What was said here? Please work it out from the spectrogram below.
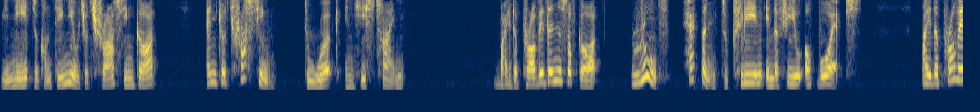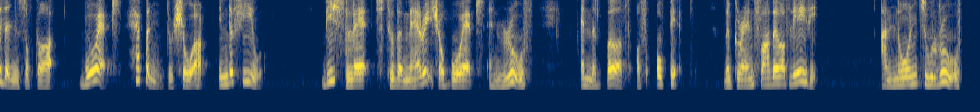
We need to continue to trust in God and to trust Him to work in His time. By the providence of God, Ruth happened to clean in the field of Boaz. By the providence of God, Boaz happened to show up in the field. This led to the marriage of Boaz and Ruth and the birth of Obed, the grandfather of David. Unknown to Ruth,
